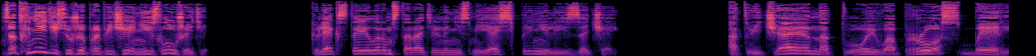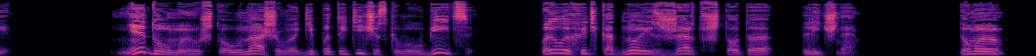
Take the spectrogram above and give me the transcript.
«Заткнитесь уже про печенье и слушайте!» Клек с Тейлором, старательно не смеясь, принялись за чай. «Отвечая на твой вопрос, Берри, не думаю, что у нашего гипотетического убийцы было хоть к одной из жертв что-то личное. Думаю,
